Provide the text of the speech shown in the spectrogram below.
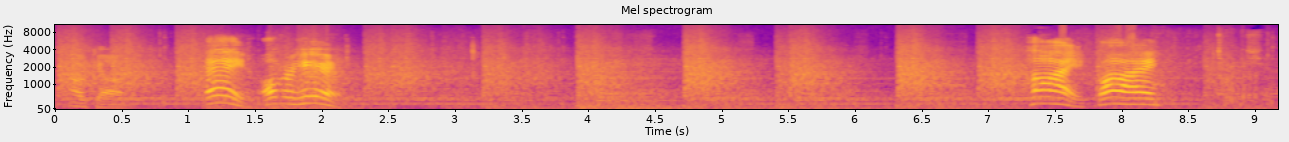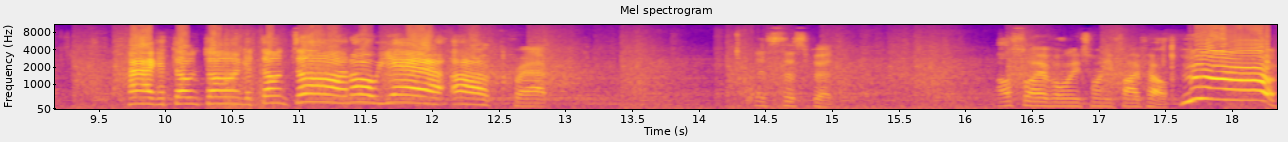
Oh god. Hey! Over here! Hi! Bye! Ha! Get dunked on! Get dunked on! Oh yeah! Oh crap. It's this bit. Also, I have only 25 health. Yeah!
